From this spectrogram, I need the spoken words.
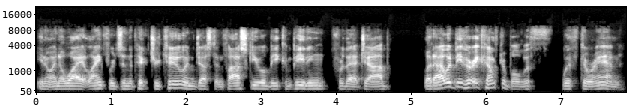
You know, I know Wyatt Langford's in the picture too, and Justin Foscue will be competing for that job. But I would be very comfortable with with Duran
